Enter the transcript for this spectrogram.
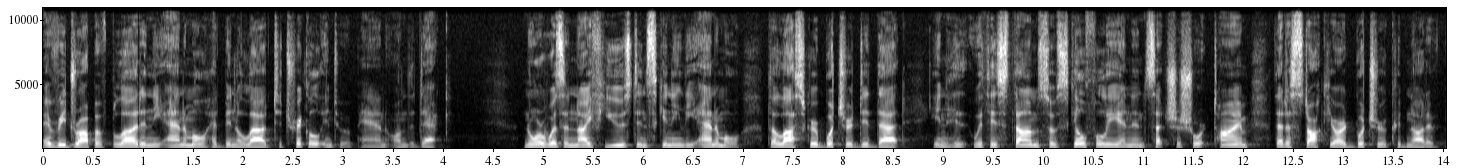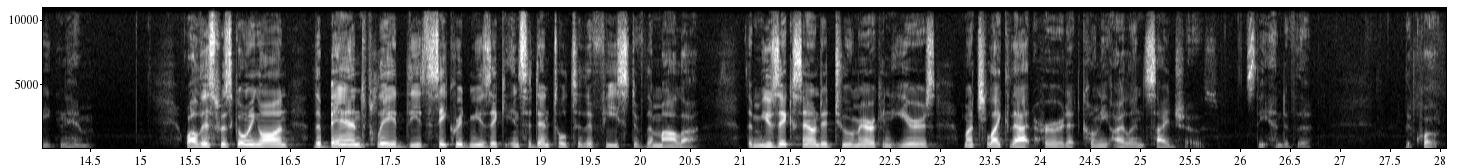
Every drop of blood in the animal had been allowed to trickle into a pan on the deck. Nor was a knife used in skinning the animal. The Lascar butcher did that his, with his thumb so skillfully and in such a short time that a stockyard butcher could not have beaten him. While this was going on, the band played the sacred music incidental to the feast of the Mala. The music sounded to American ears much like that heard at Coney Island sideshows. It's the end of the, the quote.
